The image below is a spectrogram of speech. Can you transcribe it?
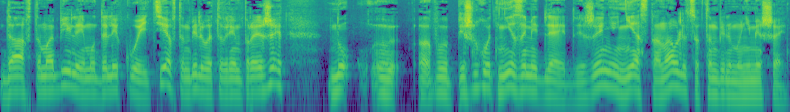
до автомобиля ему далеко идти, автомобиль в это время проезжает, но э, пешеход не замедляет движение, не останавливается, автомобиль ему не мешает.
